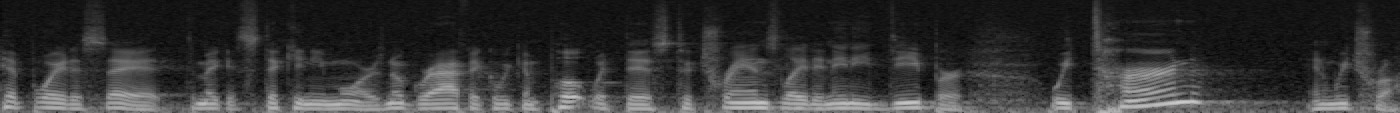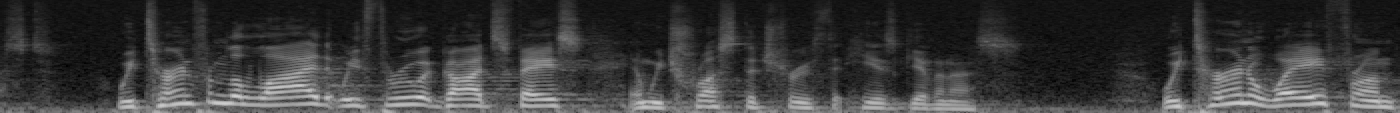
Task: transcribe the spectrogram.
hip way to say it to make it stick anymore. There's no graphic we can put with this to translate it any deeper. We turn and we trust. We turn from the lie that we threw at God's face and we trust the truth that He has given us. We turn away from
